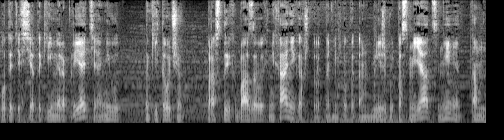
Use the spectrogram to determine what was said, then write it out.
вот эти все такие мероприятия, они вот на каких-то очень простых базовых механиках, что не только там лишь бы посмеяться. Нет, там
